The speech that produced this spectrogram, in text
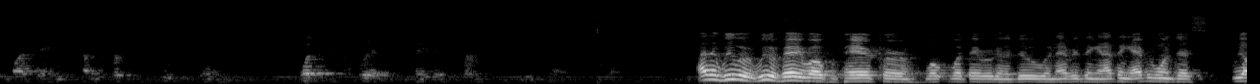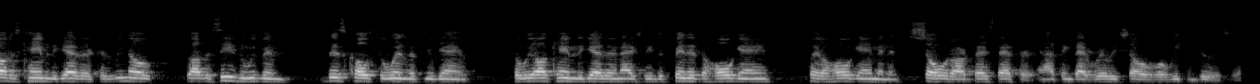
your last game was kind of the first week game. What split made this the first week game? I think we were we were very well prepared for what, what they were going to do and everything. And I think everyone just we all just came together because we know throughout the season we've been this close to winning a few games. So we all came together and actually defended the whole game, played a whole game, and showed our best effort. And I think that really showed what we can do this year.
